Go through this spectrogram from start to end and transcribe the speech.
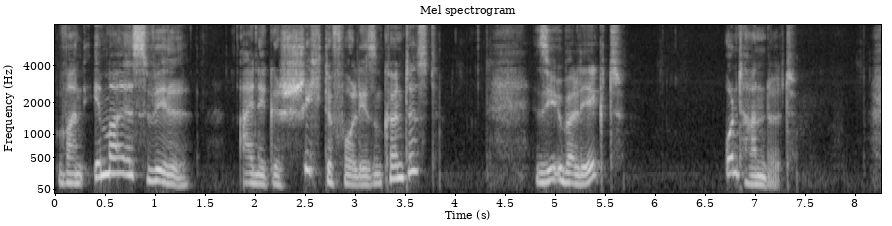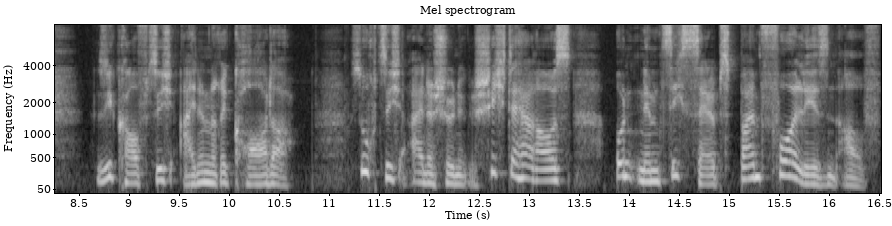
wann immer es will, eine Geschichte vorlesen könntest? Sie überlegt und handelt. Sie kauft sich einen Rekorder, sucht sich eine schöne Geschichte heraus und nimmt sich selbst beim Vorlesen auf.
